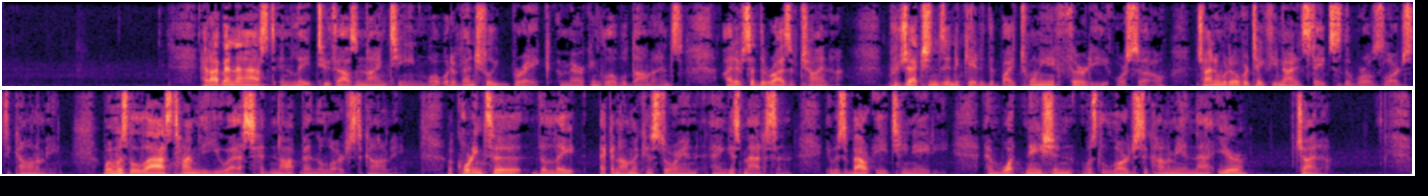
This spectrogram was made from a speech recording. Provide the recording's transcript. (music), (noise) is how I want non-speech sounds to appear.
had I been asked in late 2019 what would eventually break American global dominance, I'd have said the rise of China. Projections indicated that by 2030 or so, China would overtake the United States as the world's largest economy. When was the last time the U.S. had not been the largest economy? According to the late economic historian Angus Maddison, it was about 1880. And what nation was the largest economy in that year? China.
